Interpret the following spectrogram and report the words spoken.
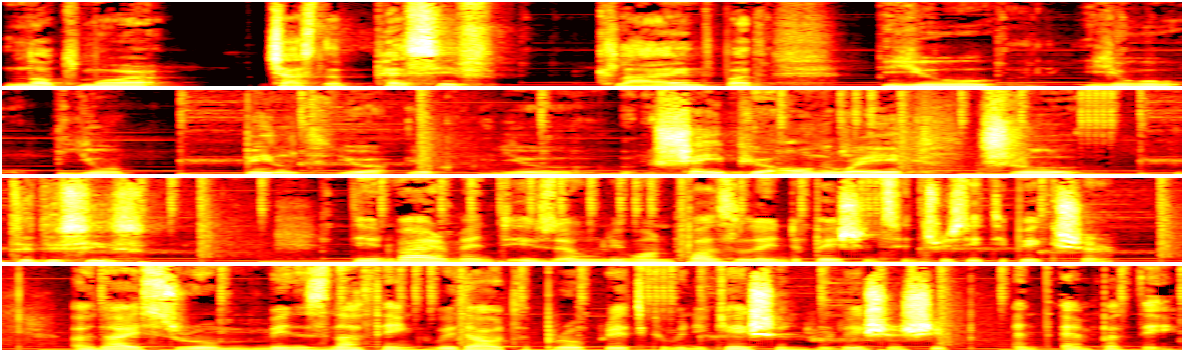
not more just a passive client, but you, you, you build your, you, you shape your own way through the disease. The environment is only one puzzle in the patient centricity picture. A nice room means nothing without appropriate communication, relationship, and empathy.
